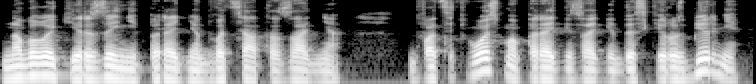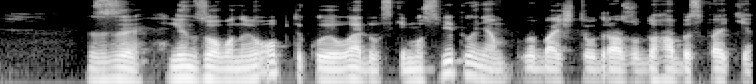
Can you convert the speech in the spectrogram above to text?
На великій резині передня 20, задня 28, передні задні диски розбірні з лінзованою оптикою, ледовським освітленням. Ви бачите одразу дога безпеки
